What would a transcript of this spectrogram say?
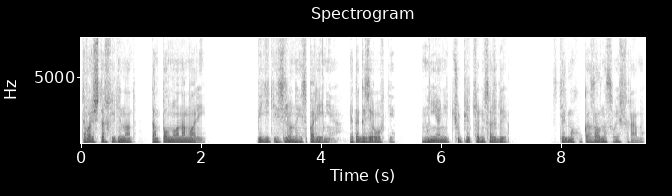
«Товарищ старший лейтенант, там полно аномалий. Видите зеленое испарение? Это газировки. Мне они чуть лицо не сожгли». Стельмах указал на свои шрамы.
